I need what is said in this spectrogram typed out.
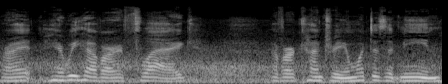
Right? Here we have our flag of our country. And what does it mean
